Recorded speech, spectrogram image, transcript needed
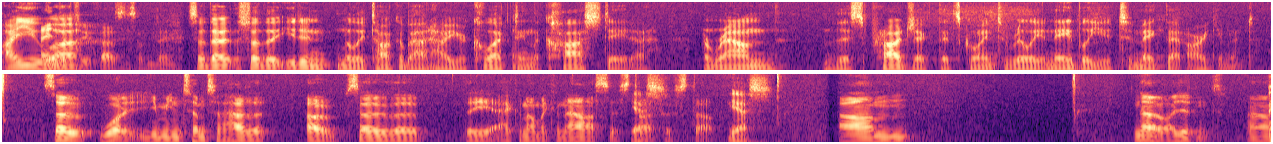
are you end uh, of 2017. so that so that you didn't really talk about how you're collecting the cost data around this project that's going to really enable you to make that argument. So what you mean in terms of how the oh so the the economic analysis Yes. type of stuff? Yes. Um, no, I didn't. Um,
